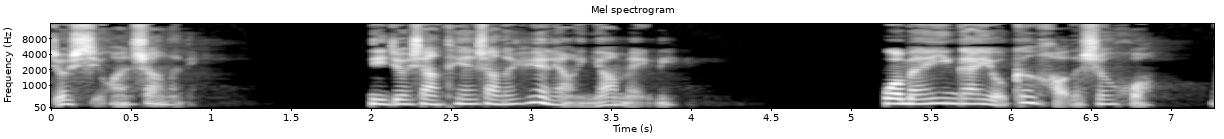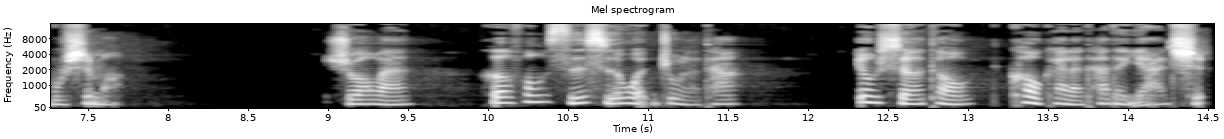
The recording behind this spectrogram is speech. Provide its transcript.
就喜欢上了你。你就像天上的月亮一样美丽。我们应该有更好的生活，不是吗？”说完，何风死死吻住了她，用舌头扣开了她的牙齿，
